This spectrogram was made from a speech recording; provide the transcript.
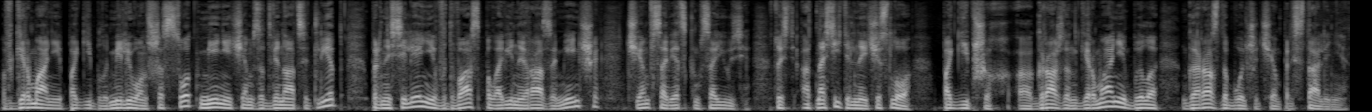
В Германии погибло миллион шестьсот, менее чем за 12 лет, при населении в два с половиной раза меньше, чем в Советском Союзе. То есть относительное число погибших э, граждан Германии было гораздо больше, чем при Сталине.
